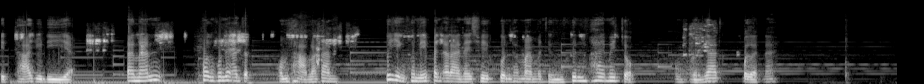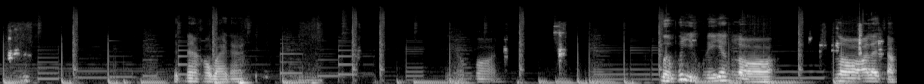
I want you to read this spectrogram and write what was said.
ปิดท้ายอยู่ดีอะดังนั้นคนคนนี้อาจจะผมถามแล้วกัน ผู้หญิงคนนี้เป็นอะไรในชีวิตคุณทำไมมันถึงขึ้นไพ่ไม่จบ ผมขออนุญาตเปิดนะติดหน้าเขาไว้นะเดี๋ยวก่อนเหมือนผู้หญิงคนนี้ยังรอ รออะไรจาก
